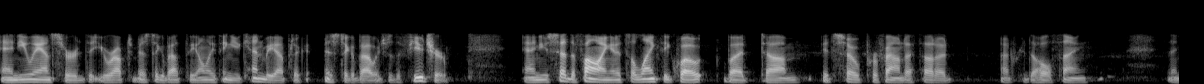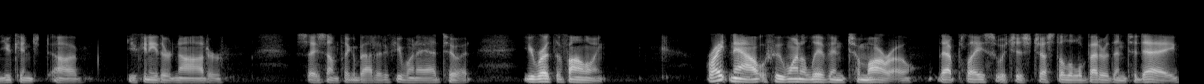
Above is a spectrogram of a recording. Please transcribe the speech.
And you answered that you were optimistic about the only thing you can be optimistic about, which is the future. And you said the following, and it's a lengthy quote, but um, it's so profound I thought I'd, I'd read the whole thing. And then you can uh, you can either nod or say something about it if you want to add to it. You wrote the following Right now, if we want to live in tomorrow, that place which is just a little better than today,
